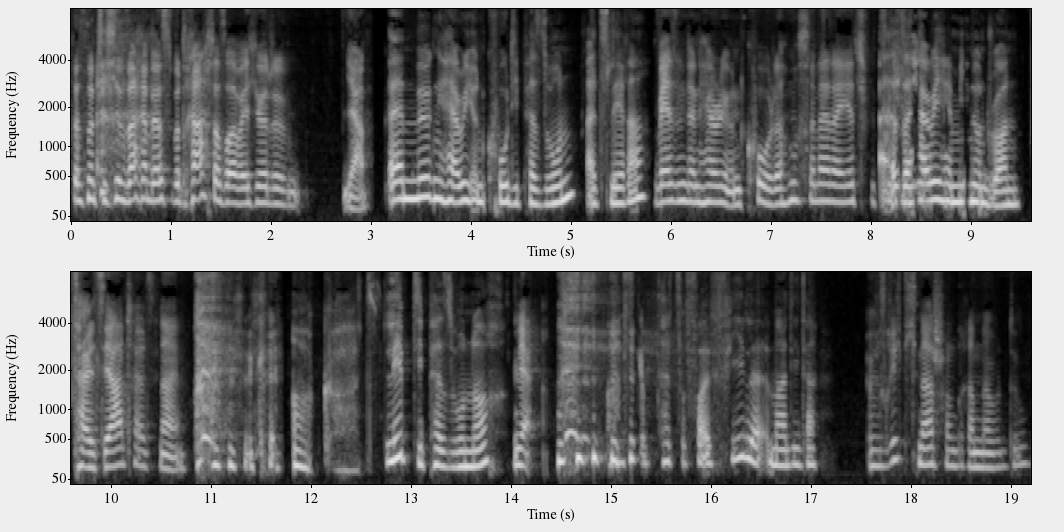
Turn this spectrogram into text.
Das ist natürlich eine Sache des Betrachters, aber ich würde, ja. ähm, mögen Harry und Co. die Person als Lehrer? Wer sind denn Harry und Co.? Das musst du leider jetzt spezifisch. Also Harry, Hermine und Ron. teils ja, teils nein. okay. Oh Gott. Lebt die Person noch? Ja. Oh, es gibt halt so voll viele immer, die da. Du bist richtig nah schon dran, aber du.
